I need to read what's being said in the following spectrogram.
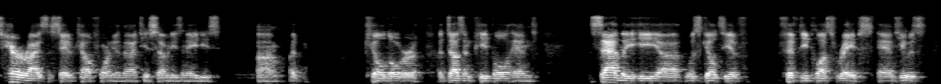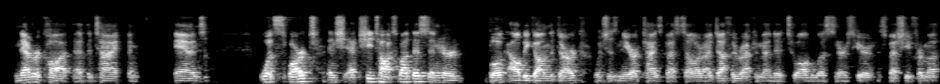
terrorized the state of California in the 1970s and 80s, um, killed over a dozen people, and sadly, he uh, was guilty of 50 plus rapes, and he was never caught at the time. And what sparked, and she, she talks about this in her book i'll be gone in the dark which is a new york times bestseller. I definitely recommend it to all the listeners here especially from a,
